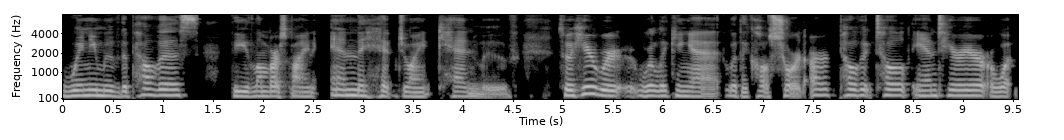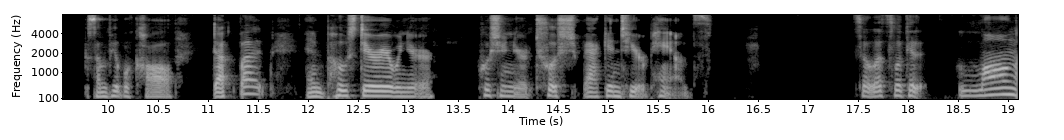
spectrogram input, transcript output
when you move the pelvis the lumbar spine and the hip joint can move so here we're we're looking at what they call short arc pelvic tilt anterior or what some people call duck butt and posterior when you're pushing your tush back into your pants so let's look at long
